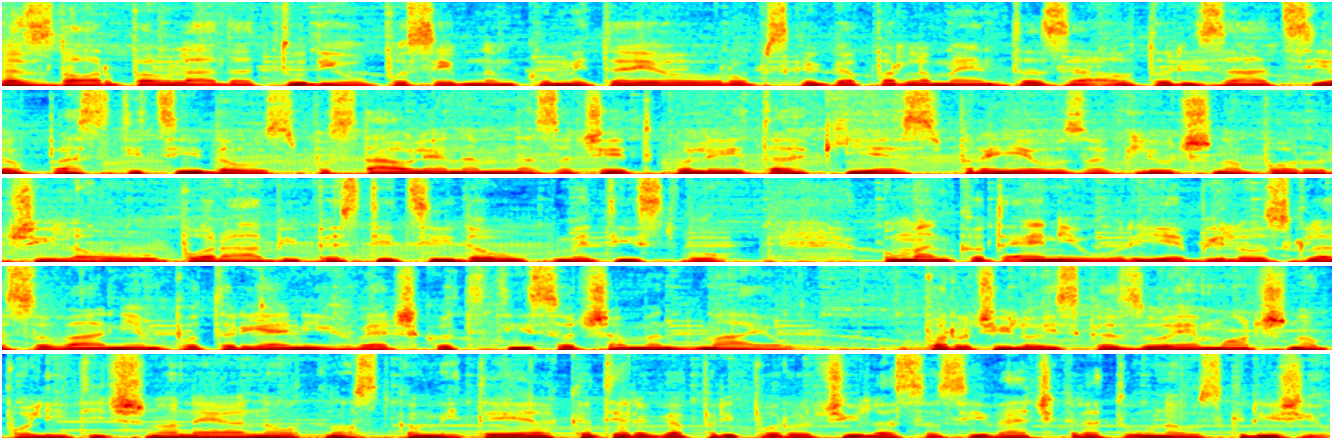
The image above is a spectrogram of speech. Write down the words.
Razdor pa vlada tudi v posebnem komiteju Evropskega parlamenta za avtorizacijo pesticidov, vzpostavljenem na začetku leta, ki je sprejel zaključno poročilo o uporabi pesticidov v kmetijstvu. V manj kot eni uri je bilo z glasovanjem potrjenih več kot tisoč amandmajev. Poročilo izkazuje močno politično neenotnost komiteja, katerega priporočila so si večkrat v navskrižju.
